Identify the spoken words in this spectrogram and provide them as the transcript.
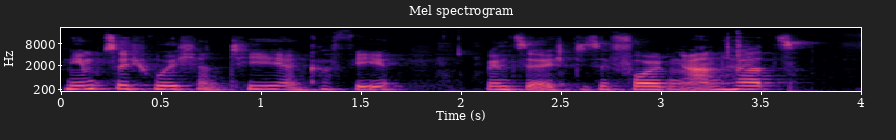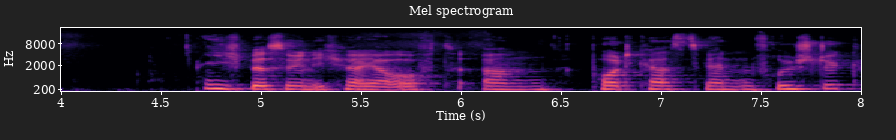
nehmt euch ruhig einen Tee, einen Kaffee, wenn ihr euch diese Folgen anhört. Ich persönlich höre ja oft ähm, Podcasts während dem Frühstück.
